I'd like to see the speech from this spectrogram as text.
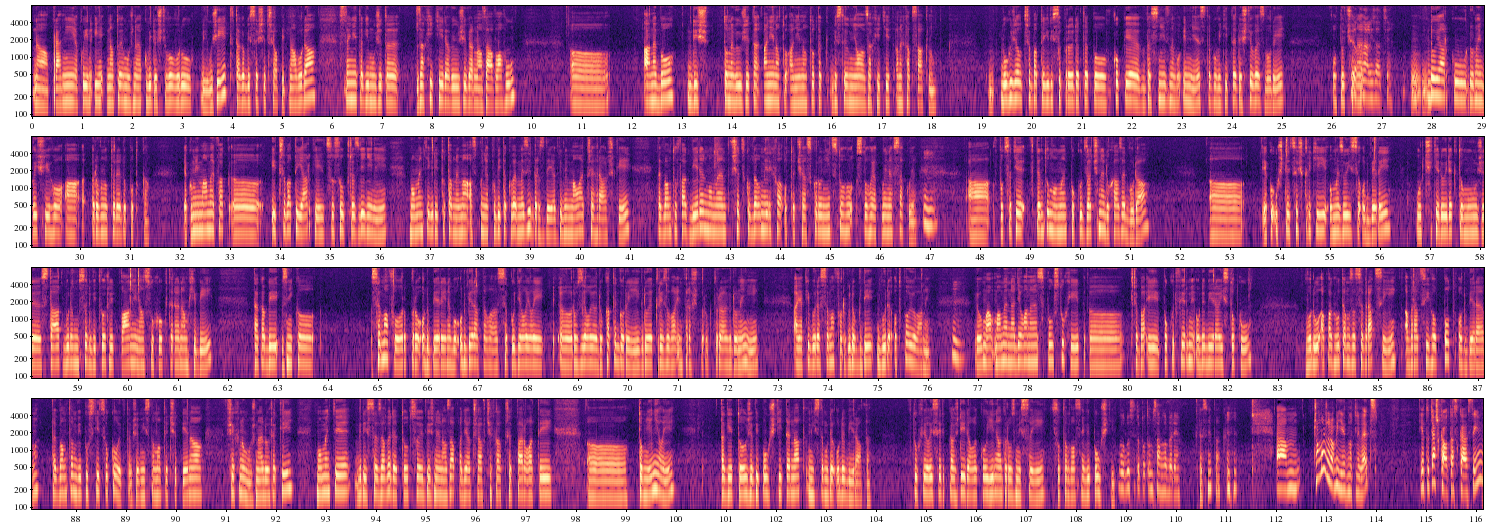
na praní, jako i na to je možné jakoby dešťovou vodu využít, tak aby se šetřila pitná voda. Stejně tak ji můžete zachytit a využívat na závlahu. A nebo když to nevyužijete ani na to, ani na to, tak byste ji měla zachytit a nechat sáknout. Bohužel třeba teď, když se projedete po kopě vesnic nebo i měst, tak uvidíte dešťové z vody, otočené. Do kanalizace. Do jarku, do nejbližšího a rovno to jde do potoka. Jako my máme fakt uh, i třeba ty jarky, co jsou přes dědiny, v momentě, kdy to tam nemá aspoň jakoby takové mezibrzdy, jak kdyby malé přehrážky, tak vám to fakt v jeden moment všecko velmi rychle oteče a skoro nic z toho, z toho jakoby nevsakuje. Mm. A v podstatě v tento moment, pokud začne docházet voda, jako už teď se škrtí, omezují se odběry, určitě dojde k tomu, že stát bude muset vytvořit plány na sucho, které nám chybí, tak aby vznikl semafor pro odběry nebo odběratele se podělili, eh, rozdělili do kategorií, kdo je krizová infrastruktura, kdo není a jaký bude semafor, kdo kdy bude odpojovaný. Hmm. Jo, máme nadělané spoustu chyb, eh, třeba i pokud firmy odebírají stoku, vodu a pak ho tam zase vrací a vrací ho pod odběrem, tak vám tam vypustí cokoliv. Takže místama teče pěna, všechno možné do řeky. V momentě, kdy se zavede to, co je běžné na západě a třeba v Čechách před pár lety uh, to měnili, tak je to, že vypouštíte nad místem, kde odebíráte. V tu chvíli si každý daleko jinak rozmyslí, co tam vlastně vypouští. Lebo si to potom sám zaberie. Přesně tak. Uh-huh. Um, čo môže robiť jednotlivec, je to ťažká otázka asi,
